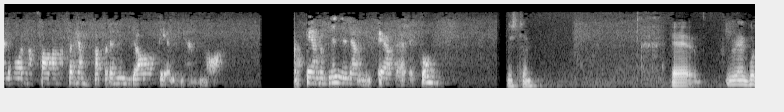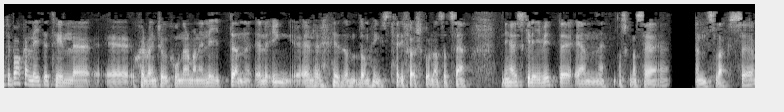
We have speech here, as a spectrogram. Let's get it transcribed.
eller vårdnadshavarna får hämta på den nya avdelningen. Och att det ändå blir en övergång. Just det. Eh, Eh, gå tillbaka lite till eh, eh, själva introduktionen när man är liten, eller, yng, eller de, de yngsta i förskolan så att säga. Ni har ju skrivit eh, en, vad ska man säga, en slags eh,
